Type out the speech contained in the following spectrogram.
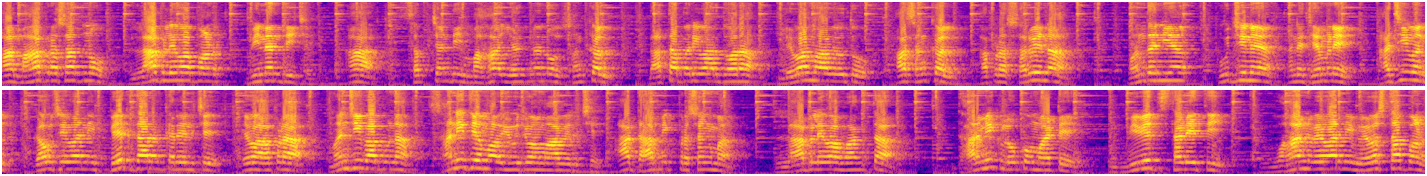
આ મહાપ્રસાદનો લાભ લેવા પણ વિનંતી છે. આ સપચંડી મહાયજ્ઞનો સંકલ્પ દાતા પરિવાર દ્વારા લેવામાં આવ્યો હતો. આ સંકલ્પ આપણા સર્વેના વંદનીય, પૂજનીય અને જેમણે આજીવન ગૌ સેવાની ભેટ ધારણ કરેલ છે, એવા આપણા મનજી બાપુના સાનિધ્યમાં યોજવામાં આવેલ છે. આ ધાર્મિક પ્રસંગમાં લાભ લેવા માંગતા ધાર્મિક લોકો માટે વિવિધ સ્થળેથી વાહન વ્યવહારની વ્યવસ્થા પણ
